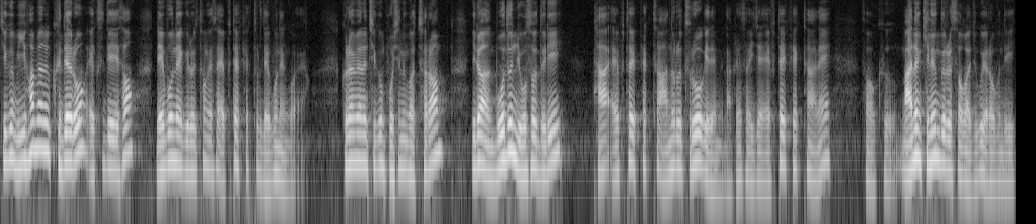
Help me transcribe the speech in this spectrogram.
지금 이 화면을 그대로 XD에서 내보내기를 통해서 애프터 이펙트로 내보낸 거예요. 그러면은 지금 보시는 것처럼 이러한 모든 요소들이 다 애프터 이펙트 안으로 들어오게 됩니다. 그래서 이제 애프터 이펙트 안에서 그 많은 기능들을 써가지고 여러분들이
